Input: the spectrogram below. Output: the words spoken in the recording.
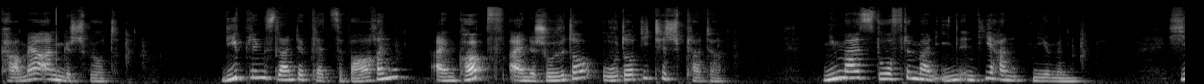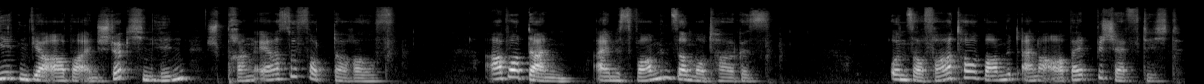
kam er angeschwirrt. Lieblingslandeplätze waren ein Kopf, eine Schulter oder die Tischplatte. Niemals durfte man ihn in die Hand nehmen. Hielten wir aber ein Stöckchen hin, sprang er sofort darauf. Aber dann, eines warmen Sommertages. Unser Vater war mit einer Arbeit beschäftigt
